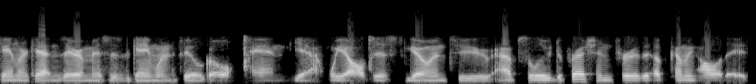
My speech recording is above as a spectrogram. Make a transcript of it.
Chandler Catanzaro misses the game-winning field goal, and yeah, we all just go into absolute depression for the upcoming holidays.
